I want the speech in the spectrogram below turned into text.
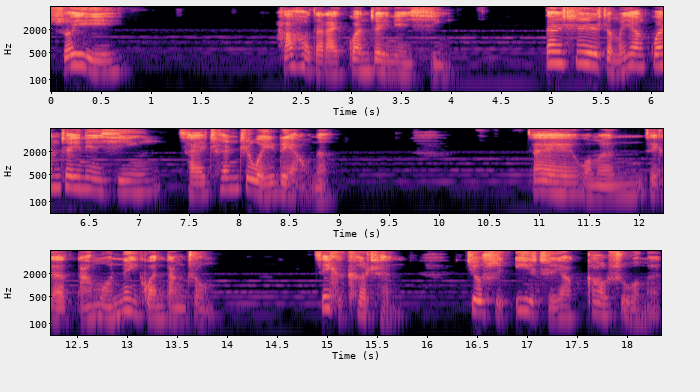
所以，好好的来观这一念心，但是怎么样观这一念心才称之为了呢？在我们这个达摩内观当中，这个课程就是一直要告诉我们，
